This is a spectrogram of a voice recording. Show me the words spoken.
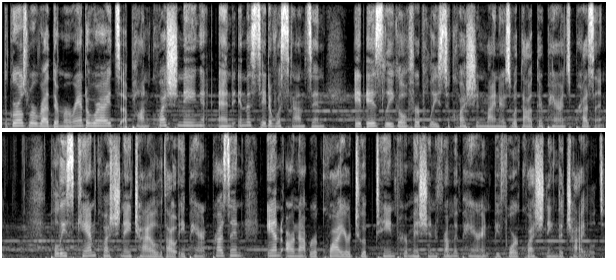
The girls were read their Miranda rights upon questioning, and in the state of Wisconsin, it is legal for police to question minors without their parents present. Police can question a child without a parent present and are not required to obtain permission from a parent before questioning the child.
